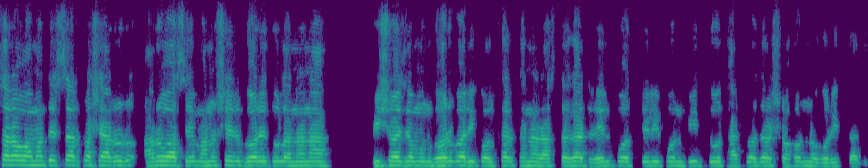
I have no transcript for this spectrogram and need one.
ছাড়াও আমাদের চারপাশে আরও আরও আছে। মানুষের গড়ে তোলা নানা বিষয় যেমন ঘরবাড়ি, কলকারখানা, রাস্তাঘাট, রেলপথ, টেলিফোন, বিদ্যুৎ, হাটবাজার, শহর, নগর ইত্যাদি।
